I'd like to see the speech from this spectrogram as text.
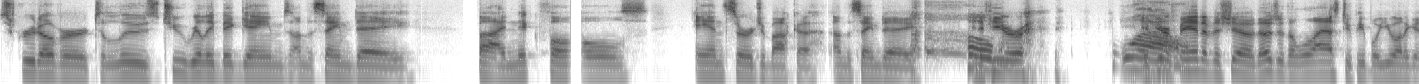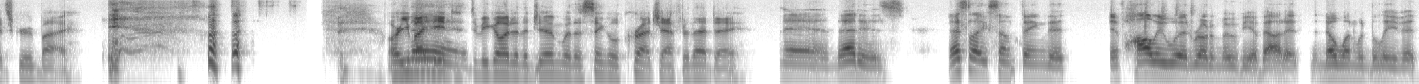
screwed over to lose two really big games on the same day by Nick Foles and Serge Ibaka on the same day. And Oh if you're wow. if you're a fan of the show, those are the last two people you want to get screwed by. Or you might need to be going to the gym with a single crutch after that day. Man, that is that's like something that if Hollywood wrote a movie about it, no one would believe it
